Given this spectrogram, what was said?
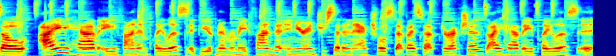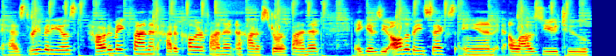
So I have a fondant playlist. If you have never made fondant and you're interested in actual step-by-step -step directions, I have a playlist. It has three videos, how to make fondant, how to color fondant, and how to store fondant. It gives you all the basics and allows you to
